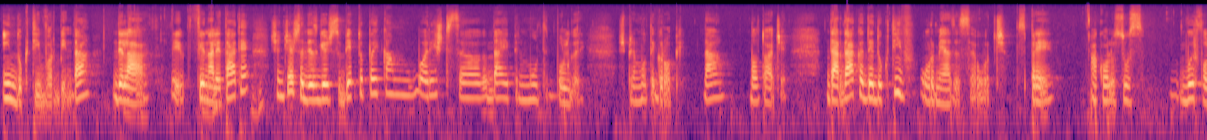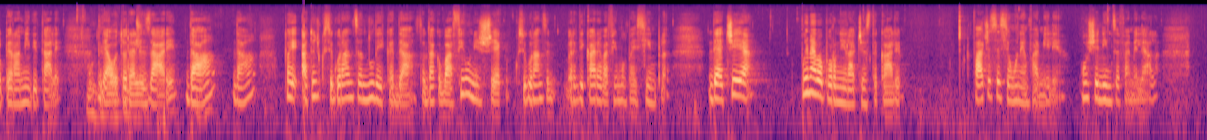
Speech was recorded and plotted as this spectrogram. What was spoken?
inductiv vorbind, da? De la exact. finalitate uh-huh. și încerci să dezghești subiectul, păi cam riști să dai prin multe bulgări și prin multe gropi, da? Băltoace. Dar dacă deductiv urmează să urci spre acolo sus, vârful piramidii tale Unde de autorealizare, da, da, păi atunci cu siguranță nu vei cădea. Sau dacă va fi un eșec, cu siguranță ridicarea va fi mult mai simplă. De aceea, până vă porni la această cale, face sesiune în familie, o ședință familială.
